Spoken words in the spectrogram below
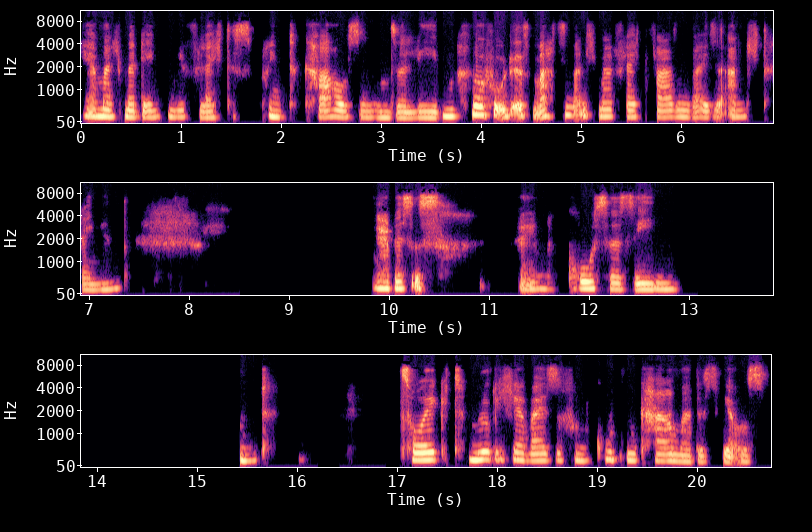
Ja, manchmal denken wir vielleicht, das bringt Chaos in unser Leben oder es macht es manchmal vielleicht phasenweise anstrengend. Ja, aber es ist ein großer Segen. Und zeugt möglicherweise von gutem Karma, das wir aus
